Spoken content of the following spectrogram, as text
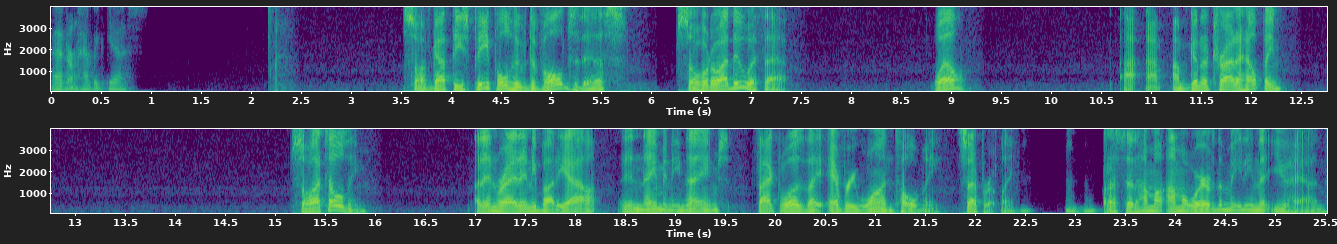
I don't have a guess. So I've got these people who've divulged this. So what do I do with that? Well, I, am going to try to help him. So I told him. I didn't rat anybody out. I didn't name any names. Fact was, they every one told me separately. Mm-hmm. But I said, I'm, a, I'm aware of the meeting that you had.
